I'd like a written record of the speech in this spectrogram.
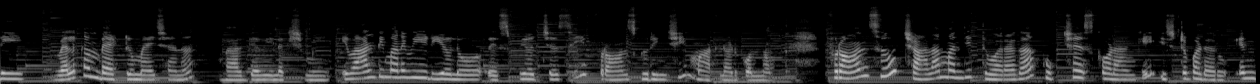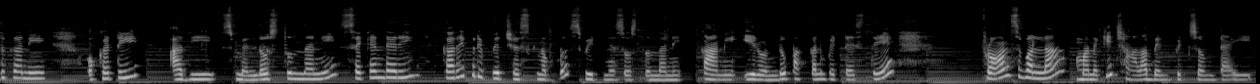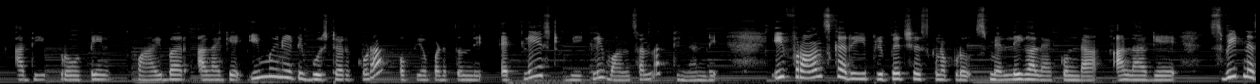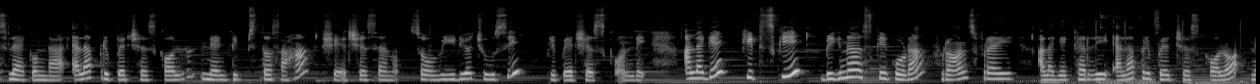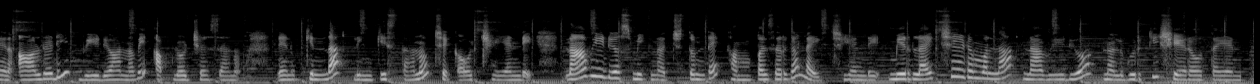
అండి. Welcome back to my channel Bhargavi Lakshmi ఇవాళ మన వీడియోలో రెసిపీ వచ్చేసి ప్రాన్స్ గురించి మాట్లాడుకుందాం. ప్రాన్స్ చాలామంది త్వరగా కుక్ చేసుకోవడానికి ఇష్టపడరు. ఎందుకని? ఒకటి అది స్మెల్ వస్తుందని. సెకండరీ కర్రీ ప్రిపేర్ చేసుకున్నప్పుడు స్వీట్నెస్ వస్తుందని. కానీ ఈ రెండు పక్కన పెట్టేస్తే ప్రాన్స్ వల్ల మనకి చాలా బెనిఫిట్స్ ఉంటాయి. అది ప్రోటీన్ ఫైబర్ అలాగే ఇమ్యూనిటీ బూస్టర్ కూడా ఉపయోగపడుతుంది. అట్లీస్ట్ వీక్లీ వన్స్ అన్న తినండి. ఈ ఫ్రాన్స్ కర్రీ ప్రిపేర్ చేసుకున్నప్పుడు స్మెల్లీగా లేకుండా అలాగే స్వీట్నెస్ లేకుండా ఎలా ప్రిపేర్ చేసుకోవాలో నేను టిప్స్తో సహా షేర్ చేశాను. సో వీడియో చూసి ప్రిపేర్ చేసుకోండి. అలాగే కిడ్స్కి బిగినర్స్కి కూడా ఫ్రాన్స్ ఫ్రై అలాగే కర్రీ ఎలా ప్రిపేర్ చేసుకోవాలో నేను ఆల్రెడీ వీడియో అన్నవి అప్లోడ్ చేశాను. నేను కింద లింక్ ఇస్తాను చెక్అవుట్ చేయండి. నా వీడియోస్ మీకు నచ్చుతుంటే కంపల్సరిగా లైక్ చేయండి. మీరు లైక్ చేయడం వల్ల నా వీడియో నలుగురికి షేర్ అవుతాయండి.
